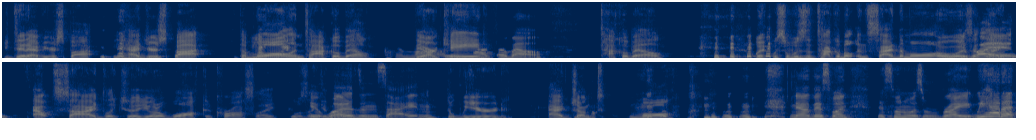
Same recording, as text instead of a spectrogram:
You did have your spot. You had your spot. The mall and Taco Bell. The, the arcade. Taco Bell. Taco Bell. Wait, so was the Taco Bell inside the mall or was it, it like outside? Like so you had to walk across like it was like it was the, inside. The weird adjunct mall. no, this one, this one was right. We had a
